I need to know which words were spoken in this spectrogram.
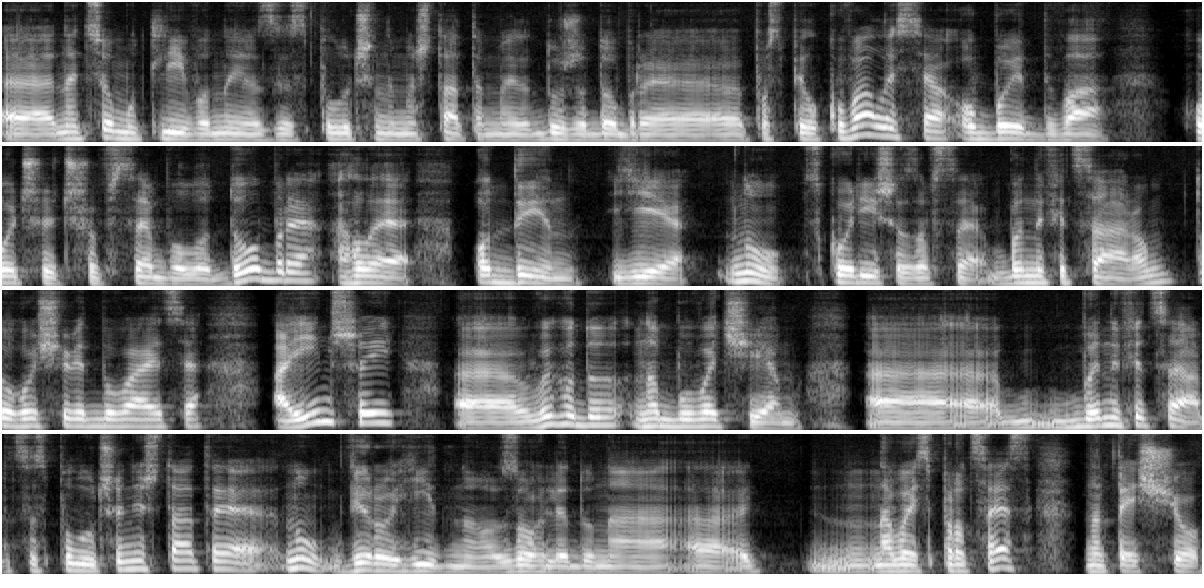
На цьому тлі вони з Сполученими Штатами дуже добре поспілкувалися. Обидва хочуть, щоб все було добре, але один є, ну скоріше за все, бенефіціаром того, що відбувається, а інший е, вигодонабувачем. Е, бенефіціар це Сполучені Штати. Ну вірогідно, з огляду на. Е, на весь процес, на те, що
